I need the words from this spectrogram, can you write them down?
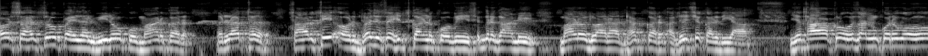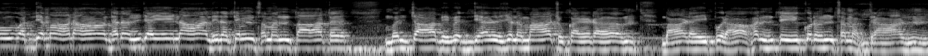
और सहस्रों पैदल वीरों को मारकर रथ, सारथी और ध्वज सहित कर्ण को भी शीघ्रगामी बाणों द्वारा ढककर अदृश्य कर दिया। यथा क्रोशन कुरो वद्यमाना धनंजयनाधिरतिम समन्तात। मंचाभिविध्यर्जुन माचुकर्ण बाण पुरा हंते कुरुन समग्रान।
